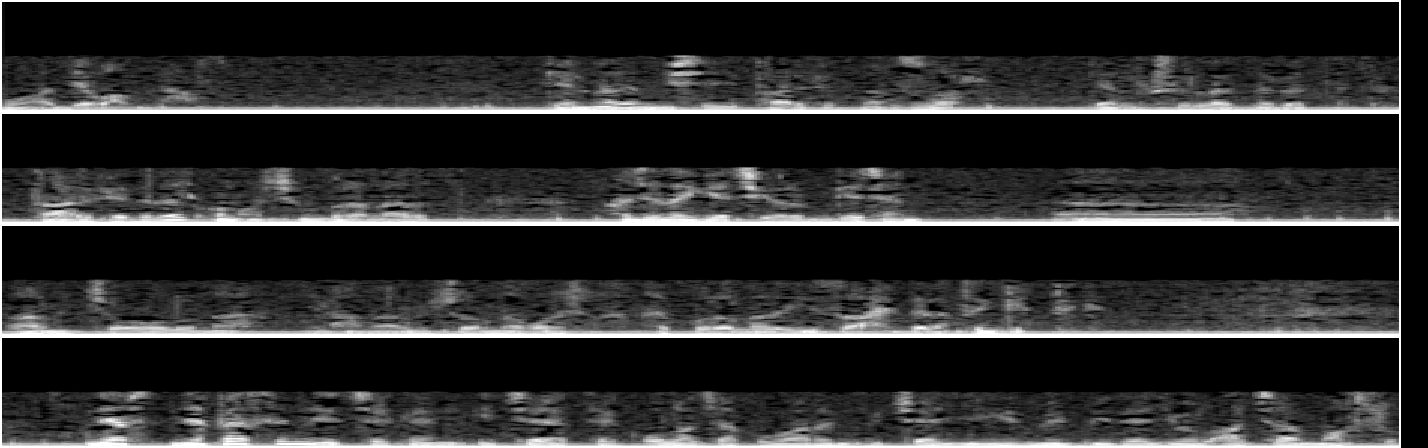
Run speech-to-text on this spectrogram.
buna devam lazım. Gelmeden bir şeyi tarif etmek zor. Geldik sırlar nöbet tarif edilir. Onun için buraları acele geçiyorum. Geçen ee, Armutçuoğlu'na İlhan Armutçuoğlu'na konuşurken hep buraları izah ederek gittik. Nef, nefesini çeken içe tek olacak varın üçe yirmi bire yol açar maksut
